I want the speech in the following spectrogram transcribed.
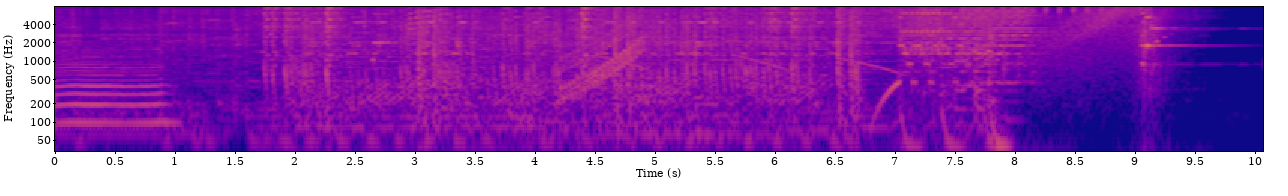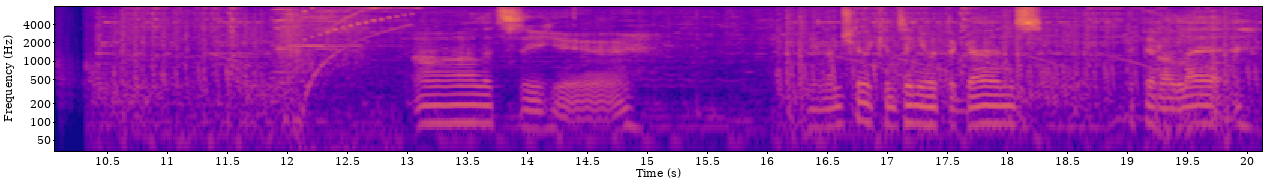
Mm. Let's see here. And I'm just gonna continue with the guns if it'll let.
